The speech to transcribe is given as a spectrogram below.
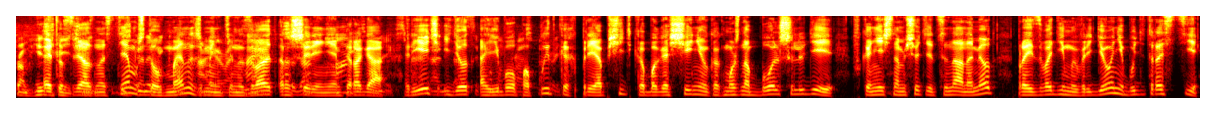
Это region связано с тем, что в менеджменте называют расширением пирога. Речь идет о его попытках приобщить к обогащению как можно больше людей. В конечном счете цена на мед, производимый в регионе, будет расти,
